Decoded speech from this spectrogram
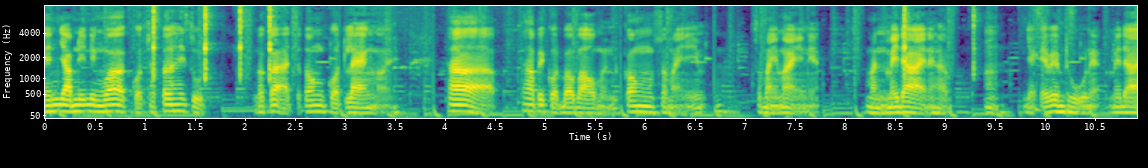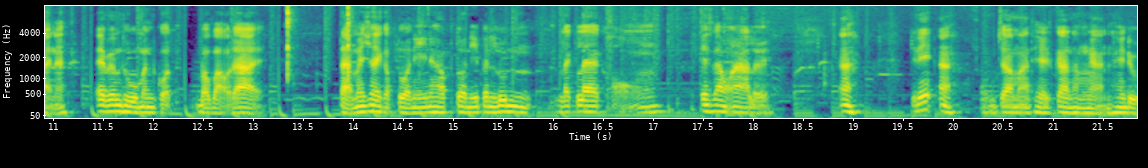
น้นย้ำนิดนึงว่ากดชัตเตอร์ให้สุด แล้วก็อาจจะต้องกดแรงหน่อย ถ้าถ้าไปกดเบาๆ เหมือนกล้องสมัยสมัยใหม่เนี่ยมันไม่ได้นะครับอย่าง FM2 เนี่ยไม่ได้นะ FM2 มันกดเบาๆได้ แต่ไม่ใช่กับตัวนี้นะครับ ตัวนี้เป็นรุ่นแรก ๆของ SLR เลยอะทีนี้อะผมจะมาเทสการทำงานให้ดู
